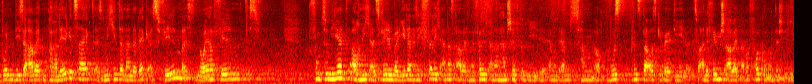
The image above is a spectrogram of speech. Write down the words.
wurden diese Arbeiten parallel gezeigt, also nicht hintereinander weg, als Film, als neuer Film. Das funktioniert auch nicht als Film, weil jeder natürlich völlig anders arbeitet, in einer völlig anderen Handschrift und die M&Ms haben auch bewusst Künstler ausgewählt, die zwar alle filmisch arbeiten, aber vollkommen unterschiedlich.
